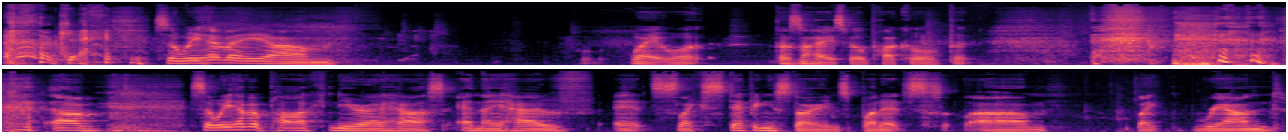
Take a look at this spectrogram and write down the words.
okay. so we have a. um. Wait, what? That's not how you spell parkour, but. um, so we have a park near our house, and they have it's like stepping stones, but it's um, like round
